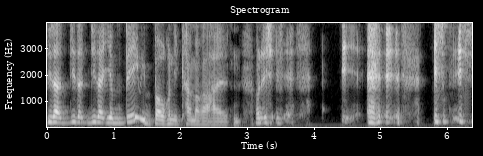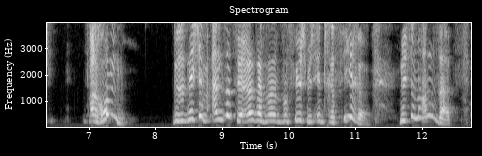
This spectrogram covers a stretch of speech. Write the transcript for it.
die da, die da, die da ihren Babybauch in die Kamera halten. Und ich, ich, ich, ich, ich warum? Das ist nicht im Ansatz für irgendwas, wofür ich mich interessiere. Nicht im Ansatz.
